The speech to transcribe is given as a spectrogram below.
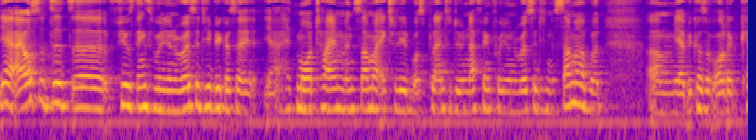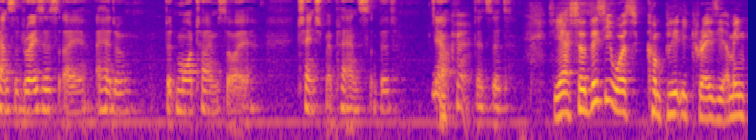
yeah, I also did a few things for university because I yeah had more time in summer. Actually, it was planned to do nothing for university in the summer, but um, yeah, because of all the cancelled races, I, I had a bit more time, so I changed my plans a bit. Yeah, okay. that's it. Yeah, so this year was completely crazy. I mean,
